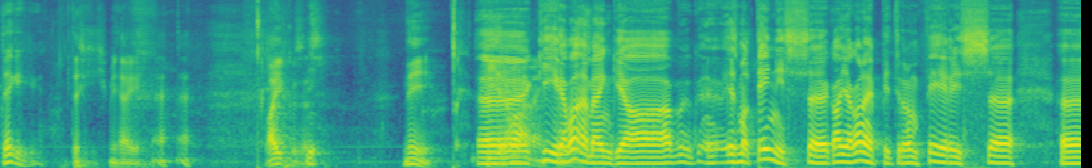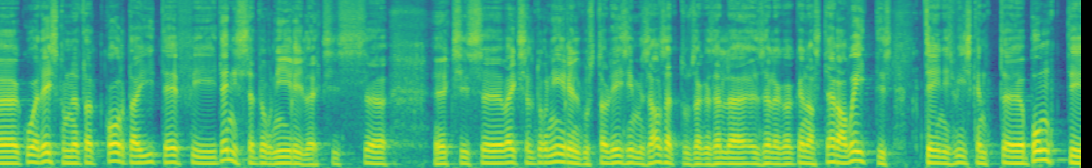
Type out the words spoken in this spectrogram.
tegigi. tegigi midagi vaikuses. nii Äh, kiire vahemäng ja äh, esmalt tennis, Kaia Kanepi triumfeeris kuueteistkümnendat korda ITF-i tenniseturniiril ehk siis, ehk siis väiksel turniiril, kus ta oli esimese asetusega selle, sellega kenasti ära võitis, teenis viiskümmend punkti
